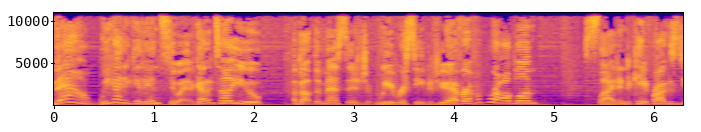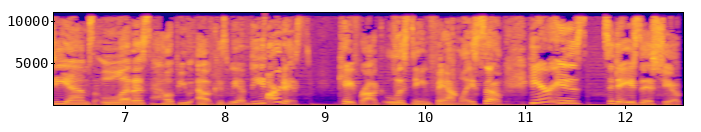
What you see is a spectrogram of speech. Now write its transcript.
Now we got to get into it. I got to tell you about the message we received. If you ever have a problem, slide into K Frog's DMs. Let us help you out because we have these artists K Frog listening family. So here is today's issue.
